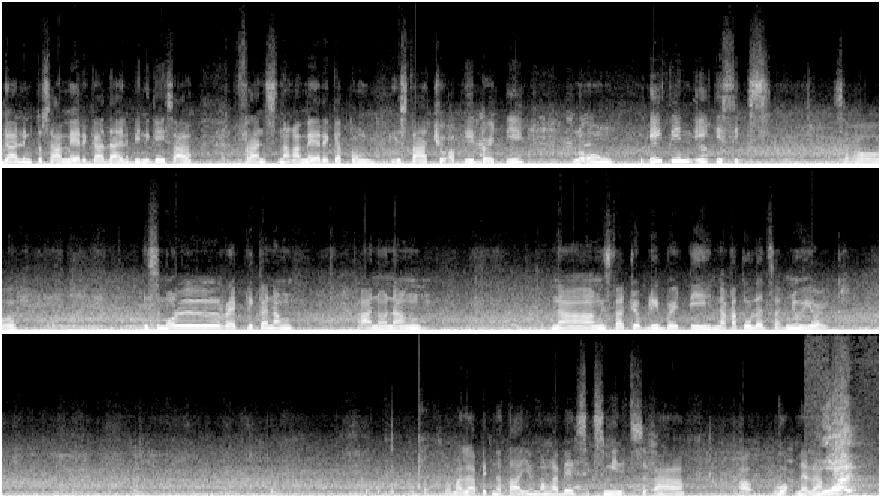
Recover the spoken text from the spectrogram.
galing to sa Amerika dahil binigay sa France ng Amerika tong Statue of Liberty noong 1886 so small replica ng ano ng ng Statue of Liberty na katulad sa New York. So malapit na tayo mga be 6 minutes ah, ah, walk na lang. What?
